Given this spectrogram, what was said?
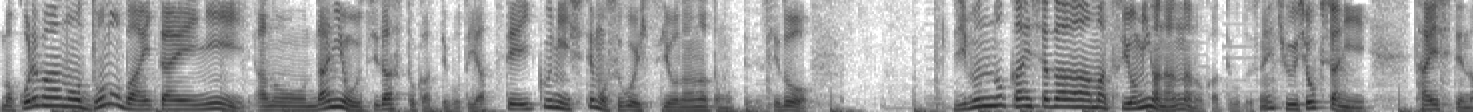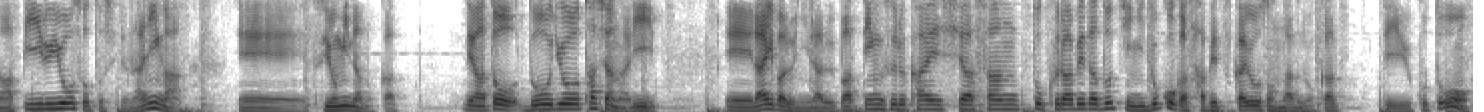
まあ、これは、あの、どの媒体に、あの、何を打ち出すとかっていうことをやっていくにしてもすごい必要だなと思ってるんですけど、自分の会社が、まあ、強みが何なのかってことですね。求職者に対してのアピール要素として何が、えー、強みなのか。で、あと、同業他社なり、えー、ライバルになるバッティングする会社さんと比べた時にどこが差別化要素になるのかっていうことを、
